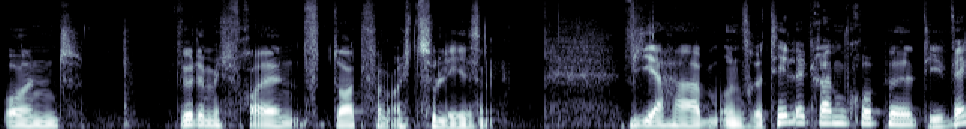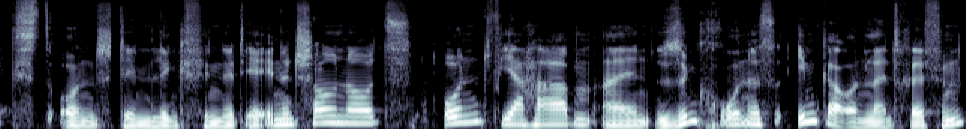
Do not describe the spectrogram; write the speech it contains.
und würde mich freuen, dort von euch zu lesen. Wir haben unsere Telegram-Gruppe, die wächst und den Link findet ihr in den Show Notes. Und wir haben ein synchrones Imker-Online-Treffen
